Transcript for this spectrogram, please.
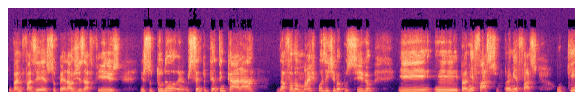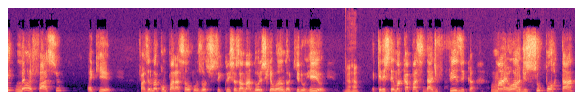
vai me fazer superar os desafios. Isso tudo eu sempre tento encarar da forma mais positiva possível e, e para mim é fácil, para mim é fácil. O que não é fácil é que, fazendo uma comparação com os outros ciclistas amadores que eu ando aqui no Rio, Aham. É que eles têm uma capacidade física maior de suportar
